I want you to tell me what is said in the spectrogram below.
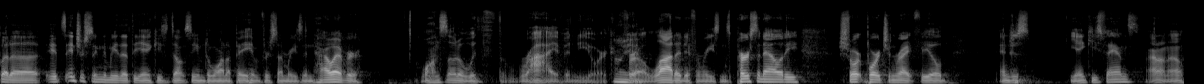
But uh, it's interesting to me that the Yankees don't seem to want to pay him for some reason. However, Juan Soto would thrive in New York for a lot of different reasons: personality, short porch in right field, and just Yankees fans. I don't know.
